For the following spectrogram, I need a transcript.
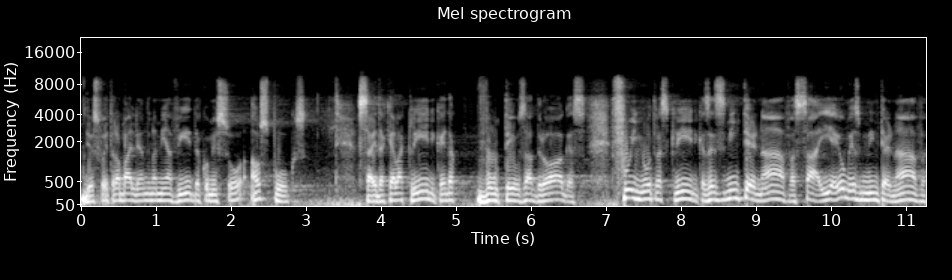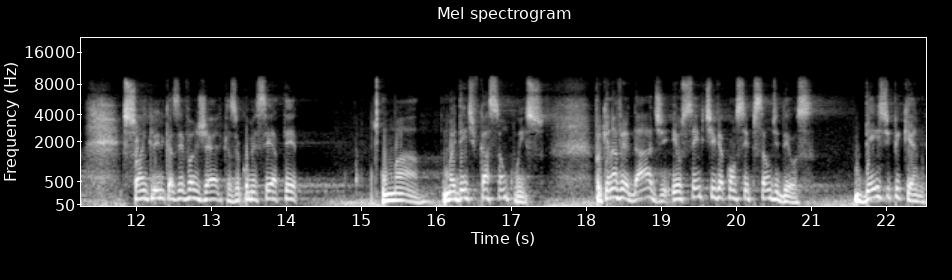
Deus foi trabalhando na minha vida, começou aos poucos. Saí daquela clínica, ainda voltei a usar drogas, fui em outras clínicas, às vezes me internava, saía, eu mesmo me internava, só em clínicas evangélicas. Eu comecei a ter uma uma identificação com isso. Porque na verdade eu sempre tive a concepção de Deus, desde pequeno.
